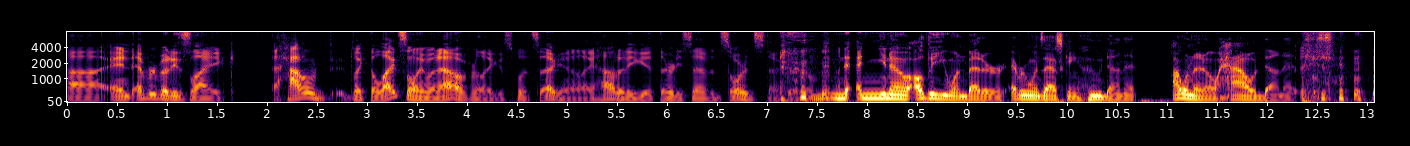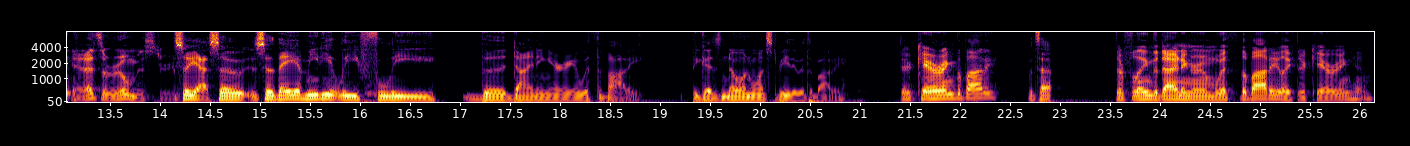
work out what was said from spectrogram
Uh, and everybody's like, how? Like the lights only went out for like a split second. Like, how did he get 37 swords stuck in him? N- and you know, I'll do you one better. Everyone's asking who done it. I want to know how done it. Yeah, that's a real mystery. So yeah, so so they immediately flee the dining area with the body because no one wants to be there with the body. they're carrying the body. What's that? They're fleeing the dining room with the body, like they're carrying him.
